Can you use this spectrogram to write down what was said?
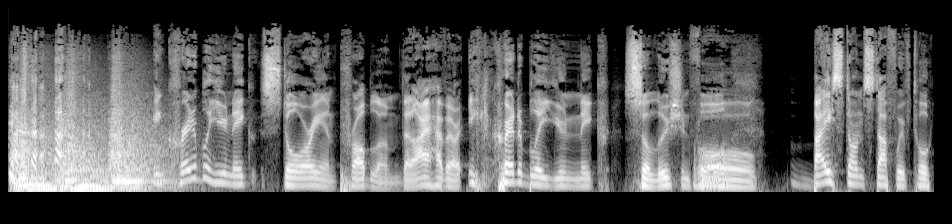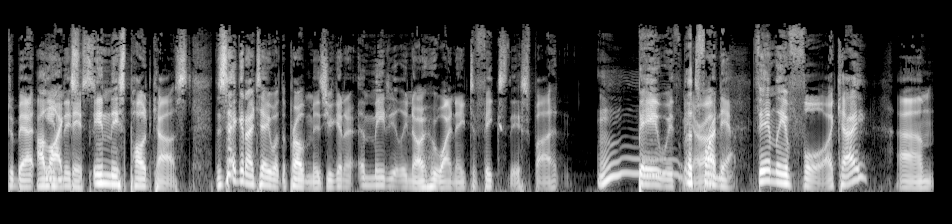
Incredibly unique story and problem that I have an incredibly unique solution for. Oh. Based on stuff we've talked about I in like this, this. in this podcast. The second I tell you what the problem is, you're going to immediately know who I need to fix this, but bear with me. let's all right? find out. Family of four, okay? Um,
